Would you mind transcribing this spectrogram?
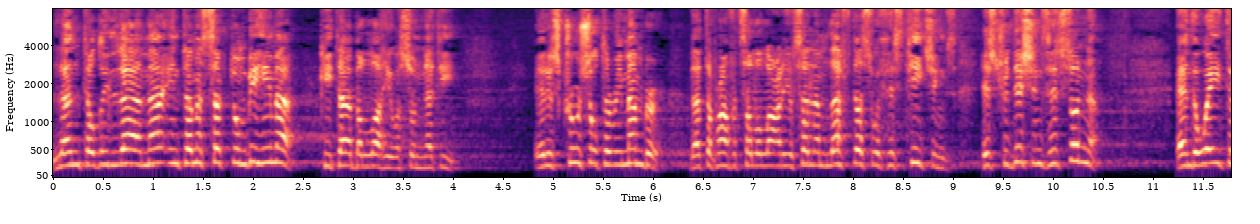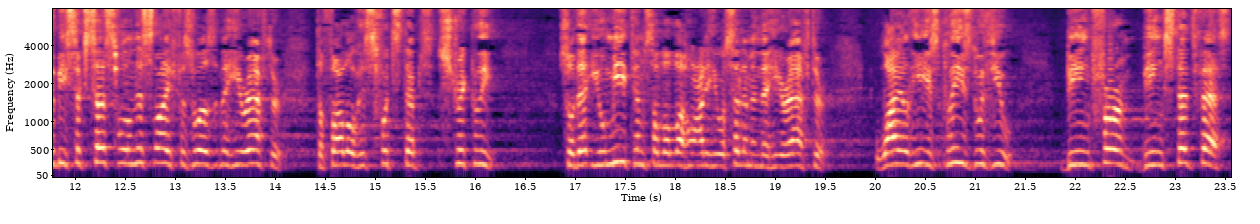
لن تضلا ما إن تمسكتم بهما كتاب الله وسنتي. It is crucial to remember that the Prophet ﷺ left us with his teachings, his traditions, his sunnah. And the way to be successful in this life as well as in the hereafter, to follow his footsteps strictly, so that you meet him ﷺ in the hereafter, while he is pleased with you, being firm, being steadfast,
